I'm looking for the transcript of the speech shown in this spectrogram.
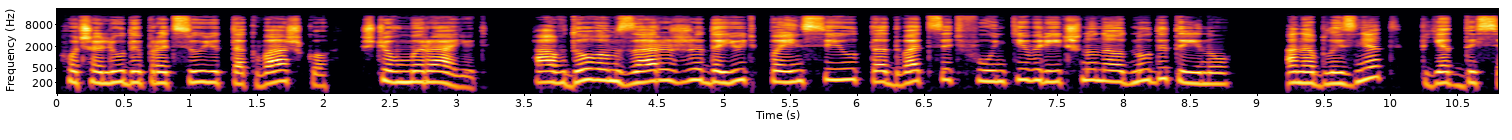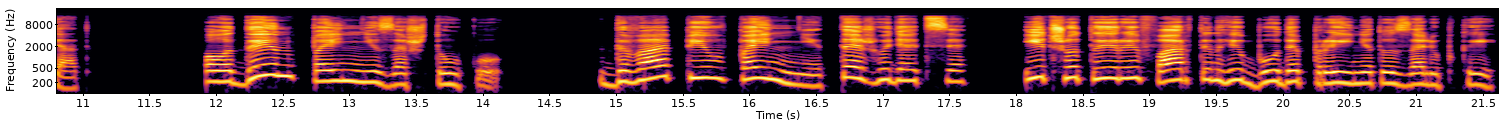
хоча люди працюють так важко, що вмирають, а вдовам зараз же дають пенсію та 20 фунтів річно на одну дитину, а на близнят 50. Один пенні за штуку. Два півпенні теж годяться, і чотири фартинги буде прийнято залюбки.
